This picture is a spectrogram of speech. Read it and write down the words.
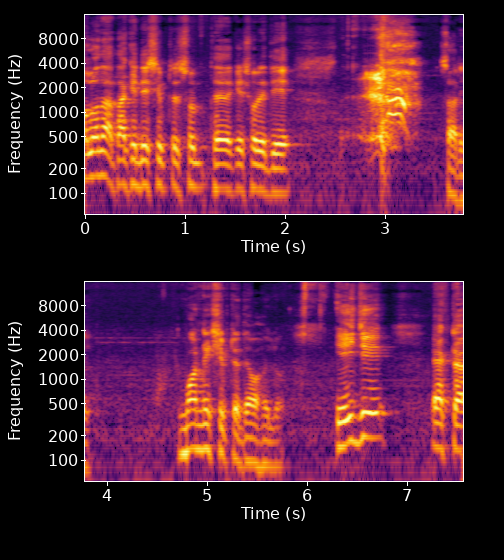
হলো না, তাকে ডে শিফটে থেকে সরিয়ে দিয়ে সরি মর্নিং শিফটে দেওয়া হলো এই যে একটা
